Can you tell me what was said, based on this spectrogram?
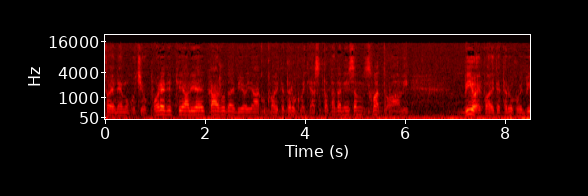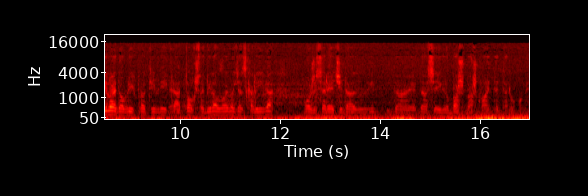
to je nemoguće uporediti, ali je, kažu da je bio jako kvalitetan rukomet. Ja sam to tada nisam shvatao, ali bio je kvalitetan rukomet, bilo je dobrih protivnika, tog što je bila Vojvođanska liga, može se reći da da, je, da se igrao baš, baš kvalitetan rukomet.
